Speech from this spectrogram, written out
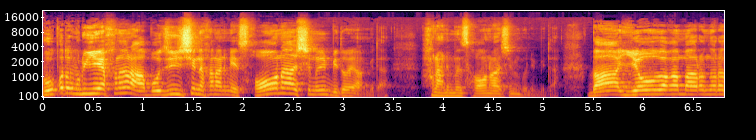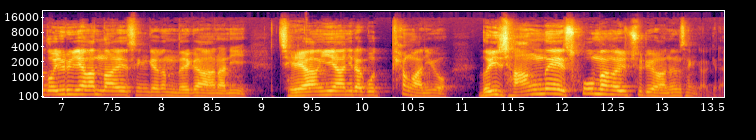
무엇보다 우리의 하늘 아버지이신 하나님의 선하심을 믿어야 합니다. 하나님은 선하신 분입니다. 나 여호와가 말하노라 너희를 향한 나의 생각은 내가 아나니 재앙이 아니라 곧 평안이요 너희 장래에 소망을 주려 하는 생각이라.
